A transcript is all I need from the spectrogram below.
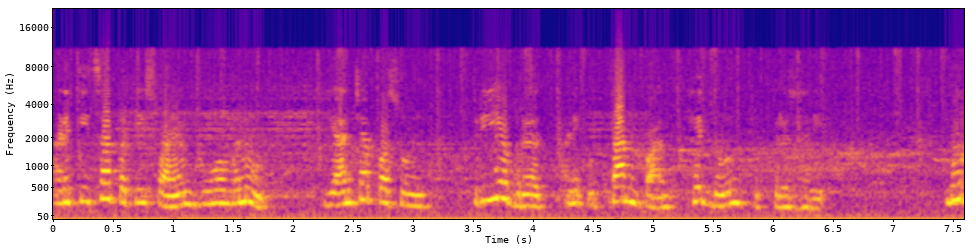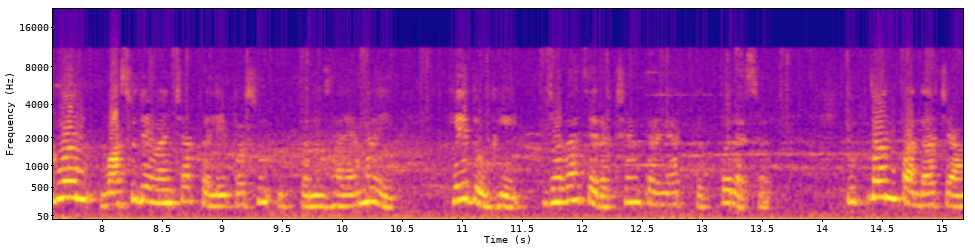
आणि तिचा पती स्वयंभू मनु यांच्यापासून प्रियव्रत आणि उत्तानपाद हे दोन पुत्र झाले. भगवान वासुदेवांच्या कलेपासून उत्पन्न झाल्यामुळे हे दोघे जगाचे रक्षण करण्यात तत्पर असत. उत्तानपादाच्या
